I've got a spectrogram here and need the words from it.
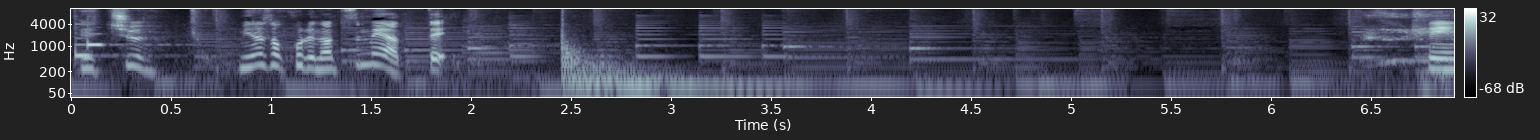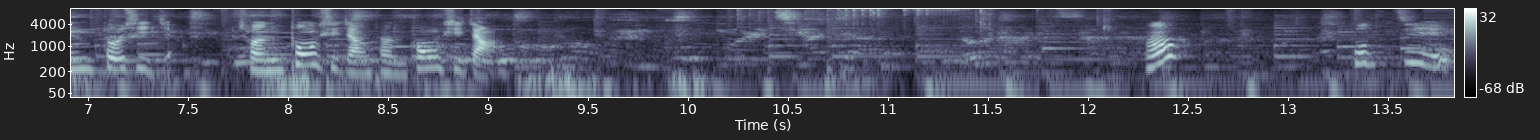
でちゅ。皆さんこれ夏目やって。 伝統市場。传統市場、传統市場。んこっち。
